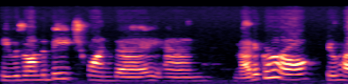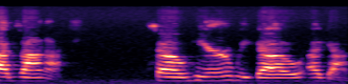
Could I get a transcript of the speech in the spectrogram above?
he was on the beach one day and met a girl who had Xanax. So here we go again.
